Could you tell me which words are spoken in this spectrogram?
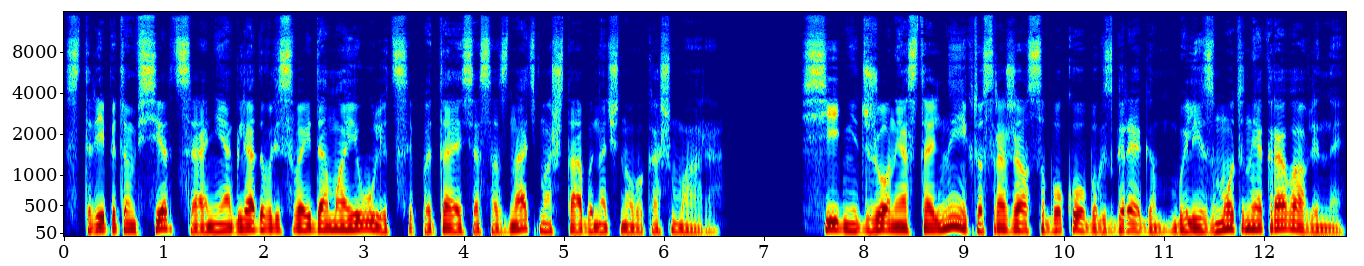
С трепетом в сердце они оглядывали свои дома и улицы, пытаясь осознать масштабы ночного кошмара. Сидни, Джон и остальные, кто сражался бок о бок с Грегом, были измотаны и окровавлены,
